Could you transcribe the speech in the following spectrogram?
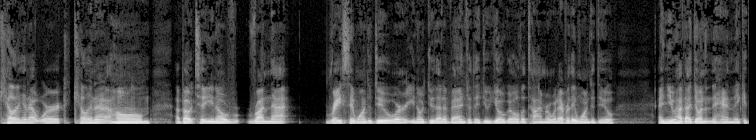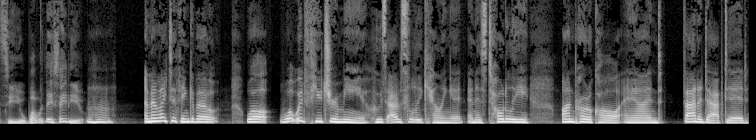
killing it at work, killing it at Mm-hmm. home, about to, you know, run that race they wanted to do or you know do that event or they do yoga all the time or whatever they wanted to do and you have that donut in the hand and they could see you what would they say to you Mm-hmm. And I like to think about, well, what would future me, who's absolutely killing it and is totally on protocol and fat adapted,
